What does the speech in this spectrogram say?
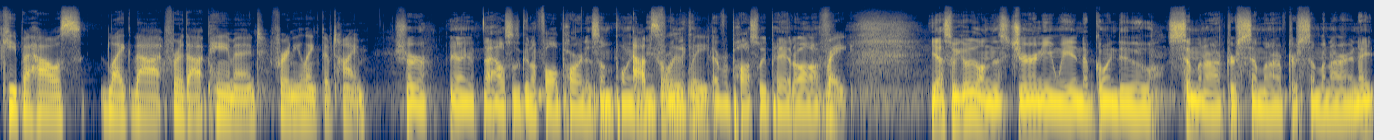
keep a house like that for that payment for any length of time. Sure. Yeah, the house is going to fall apart at some point before they can ever possibly pay it off. Right. Yeah, so we go on this journey and we end up going to seminar after seminar after seminar. And I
